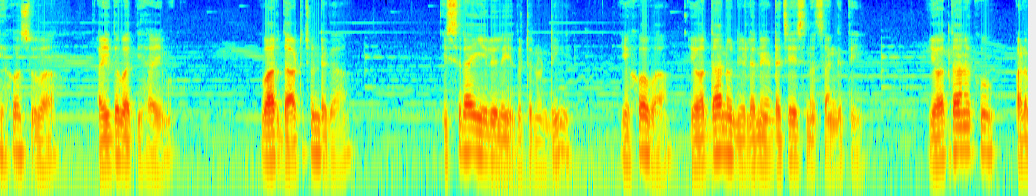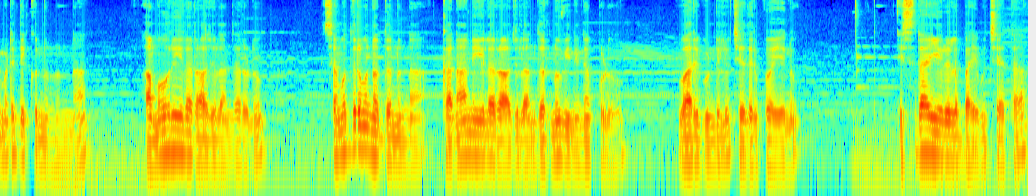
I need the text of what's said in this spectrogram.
యహోసువ ఐదవ అధ్యాయము. వారు దాటుచుండగా ఇస్రాయేలుల ఎదుట నుండి యహోవా యోర్దాను నీళ్ళను ఎండచేసిన సంగతి యోర్దానుకు పడమటి దిక్కునున్న అమోరీల రాజులందరూ సముద్రము నొద్దనున్న కనానీయుల రాజులందరూ వినినప్పుడు వారి గుండెలు చెదిరిపోయేను. ఇస్రాయేలుల భయము చేత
